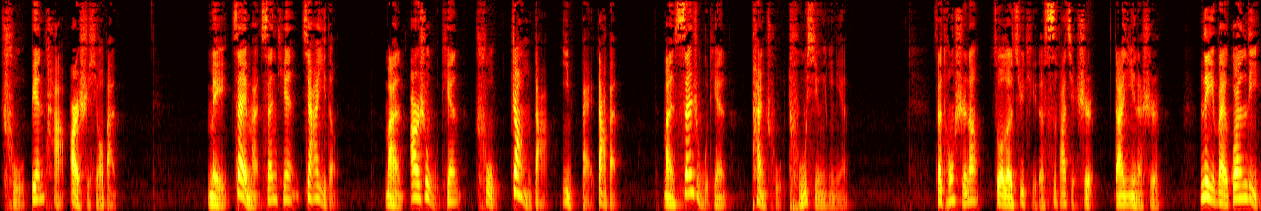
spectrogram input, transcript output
处鞭挞二十小板，每再满三天加一等，满二十五天。处杖打一百大板，满三十五天判处徒刑一年。在同时呢，做了具体的司法解释，大意呢是：内外官吏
